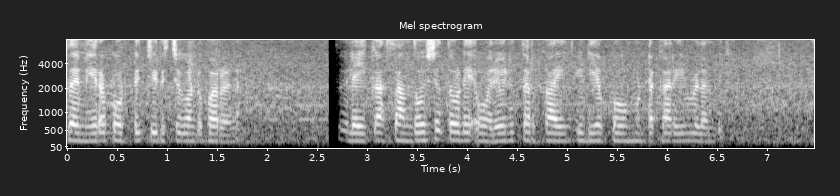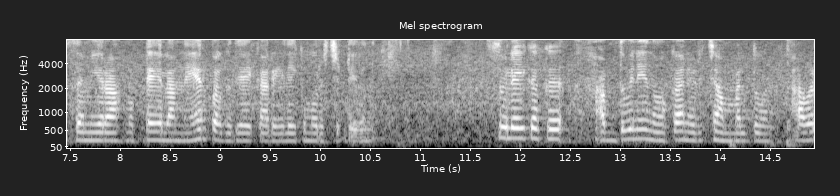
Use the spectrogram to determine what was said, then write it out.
സമീറ പൊട്ടിച്ചിരിച്ചുകൊണ്ട് പറഞ്ഞു സുലൈക്ക സന്തോഷത്തോടെ ഓരോരുത്തർക്കായി ഇടിയപ്പവും മുട്ടക്കറിയും വിളമ്പി. സമീറ മുട്ടയെല്ലാം നേർ പകുതിയായി കറിയിലേക്ക് മുറിച്ചിട്ടിരുന്നു. സുലൈക്കക്ക് അബ്ദുവിനെ നോക്കാൻ ഒരു ചമ്മൽ തോന്നി. അവൾ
